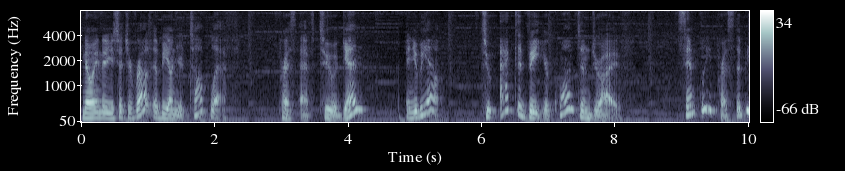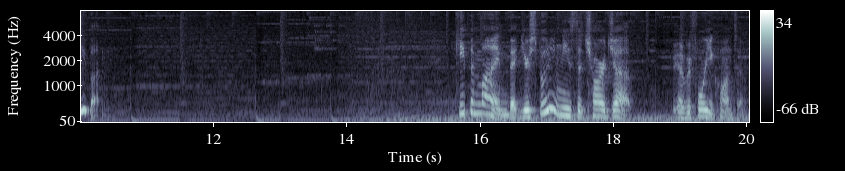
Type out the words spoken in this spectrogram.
Knowing that you set your route, it'll be on your top left. Press F2 again, and you'll be out. To activate your quantum drive, simply press the B button. Keep in mind that your spooling needs to charge up uh, before you quantum.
